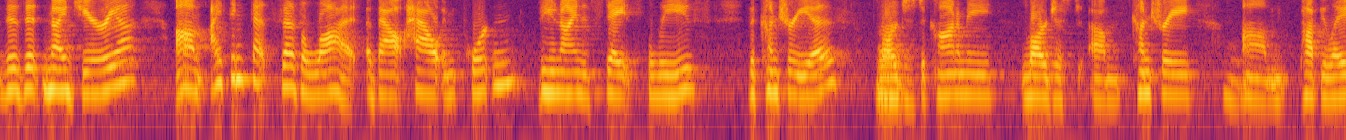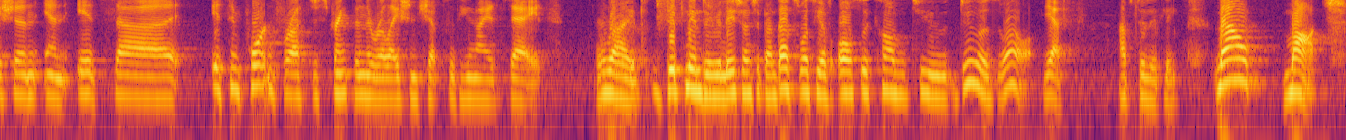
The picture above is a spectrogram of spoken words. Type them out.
visit Nigeria. Um, I think that says a lot about how important the United States believes the country is. Largest economy, largest um, country, um, population, and it's uh, it's important for us to strengthen the relationships with the United States. Right, deepening the relationship, and that's what you have also come to do as well. Yes. Absolutely. Now, March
